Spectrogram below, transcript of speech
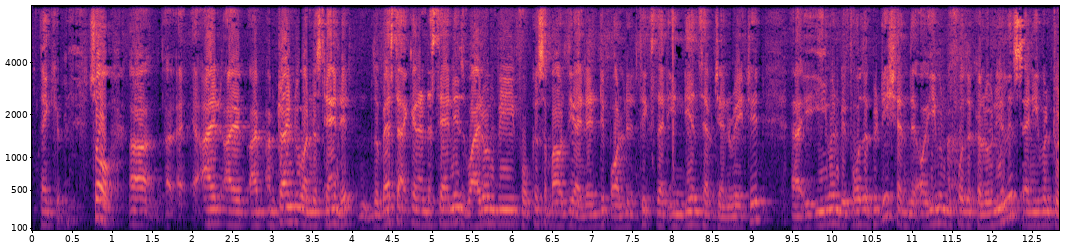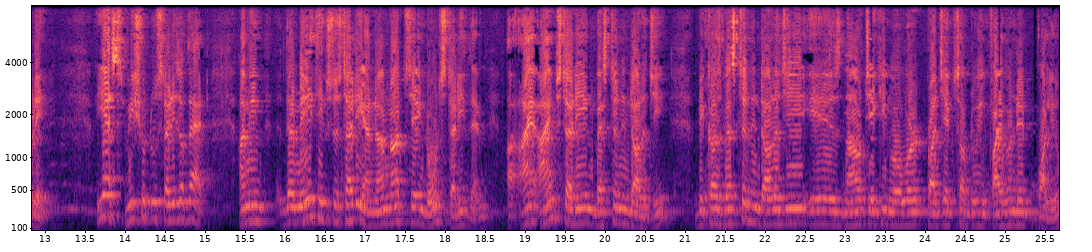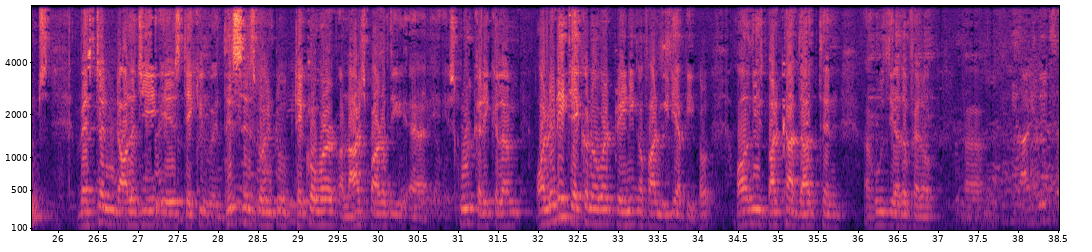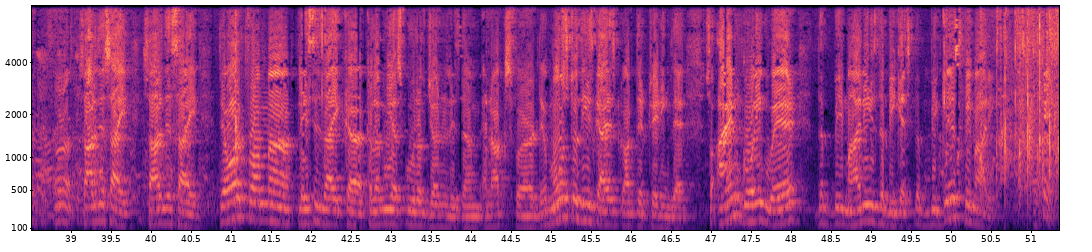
Thank you. So, uh, I, I, I'm trying to understand it. The best I can understand is why don't we focus about the identity politics that Indians have generated uh, even before the British and the, or even before the colonialists and even today. Yes, we should do studies of that. I mean, there are many things to study, and I'm not saying don't study them. I, I'm studying Western Indology because Western Indology is now taking over projects of doing 500 volumes. Western Indology is taking, this is going to take over a large part of the uh, school curriculum, already taken over training of our media people. All these Barkha Dutt and uh, who's the other fellow? No, no, Sardesai, Sardesai. They're all from uh, places like uh, Columbia School of Journalism and Oxford. They're, most of these guys got their training there. So I'm going where the bimari is the biggest, the biggest bimari. Okay.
